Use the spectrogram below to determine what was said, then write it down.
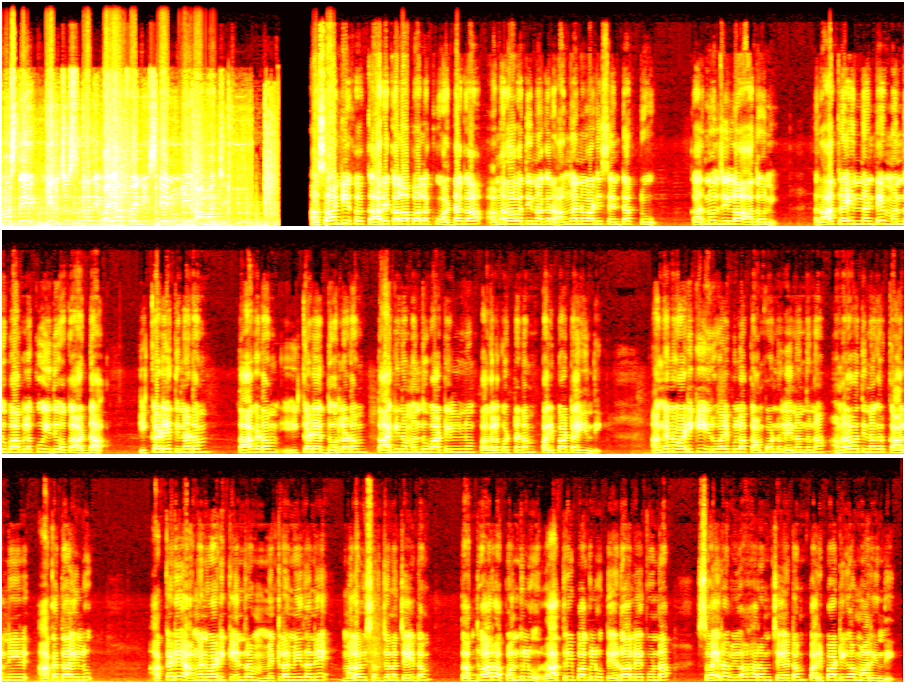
నమస్తే మీరు చూస్తున్నది వైఆర్ ఫైవ్ న్యూస్ నేను మీ రామాంజీ. అసాంఘిక కార్యకలాపాలకు అడ్డగా అమరావతి నగర్ అంగన్వాడీ సెంటర్ టూ కర్నూలు జిల్లా ఆదోని. రాత్రయిందంటే మందు బాబులకు ఇది ఒక అడ్డా. ఇక్కడే తినడం తాగడం ఇక్కడే దొర్లడం తాగిన మందు బాటిల్ను పగలగొట్టడం పరిపాట అయింది అంగన్వాడికి ఇరువైపులా కాంపౌండ్ లేనందున అమరావతి నగర్ కాలనీ ఆకతాయిలు అక్కడే అంగన్వాడీ కేంద్రం మెట్ల మీదనే మల విసర్జన చేయటం తద్వారా పందులు రాత్రి పగులు తేడా లేకుండా స్వైర వివాహారం చేయటం పరిపాటిగా మారింది.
